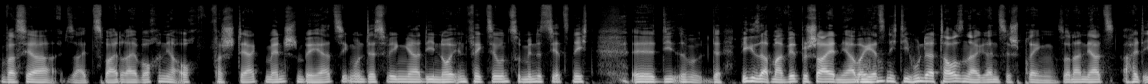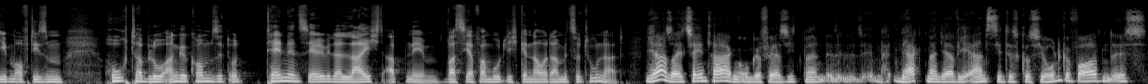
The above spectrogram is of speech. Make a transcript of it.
was ja seit zwei, drei Wochen ja auch verstärkt Menschen beherzigen und deswegen ja die Neuinfektion zumindest jetzt nicht, äh, die, äh, wie gesagt, man wird bescheiden, ja, aber mhm. jetzt nicht die Hunderttausender-Grenze sprengen, sondern jetzt halt eben auf diesem Hochtableau angekommen sind und tendenziell wieder leicht abnehmen, was ja vermutlich genau damit zu tun hat. Ja, seit zehn Tagen ungefähr sieht man, äh, merkt man ja, wie ernst die Diskussion geworden ist.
